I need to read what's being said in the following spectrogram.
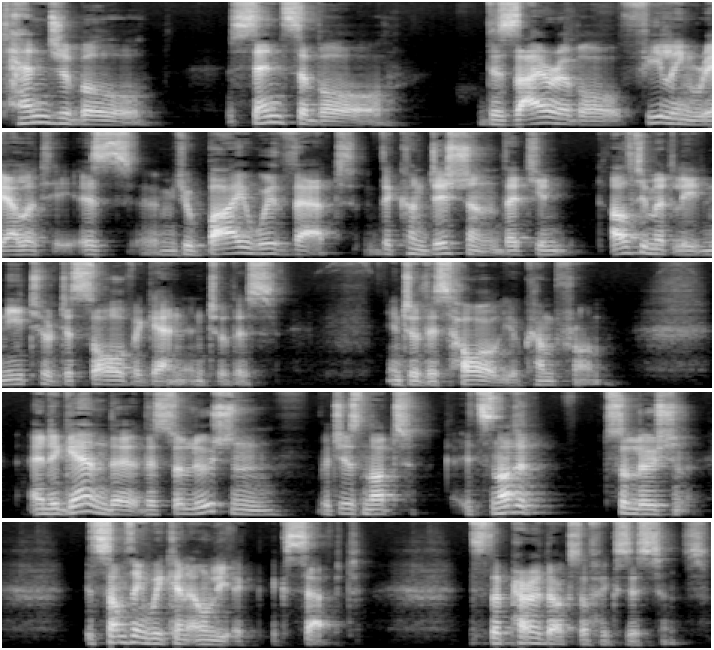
tangible, sensible desirable feeling reality is um, you buy with that the condition that you ultimately need to dissolve again into this into this hole you come from and again the the solution which is not it's not a solution. It's something we can only accept. It's the paradox of existence.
